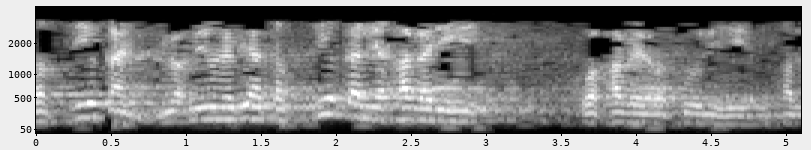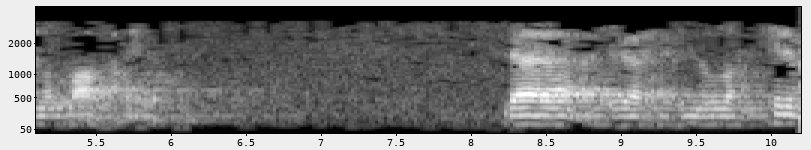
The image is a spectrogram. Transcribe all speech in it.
تصديقا يؤمنون بها تصديقا لخبره وخبر رسوله صلى الله عليه وسلم. لا إله إلا الله. كذب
